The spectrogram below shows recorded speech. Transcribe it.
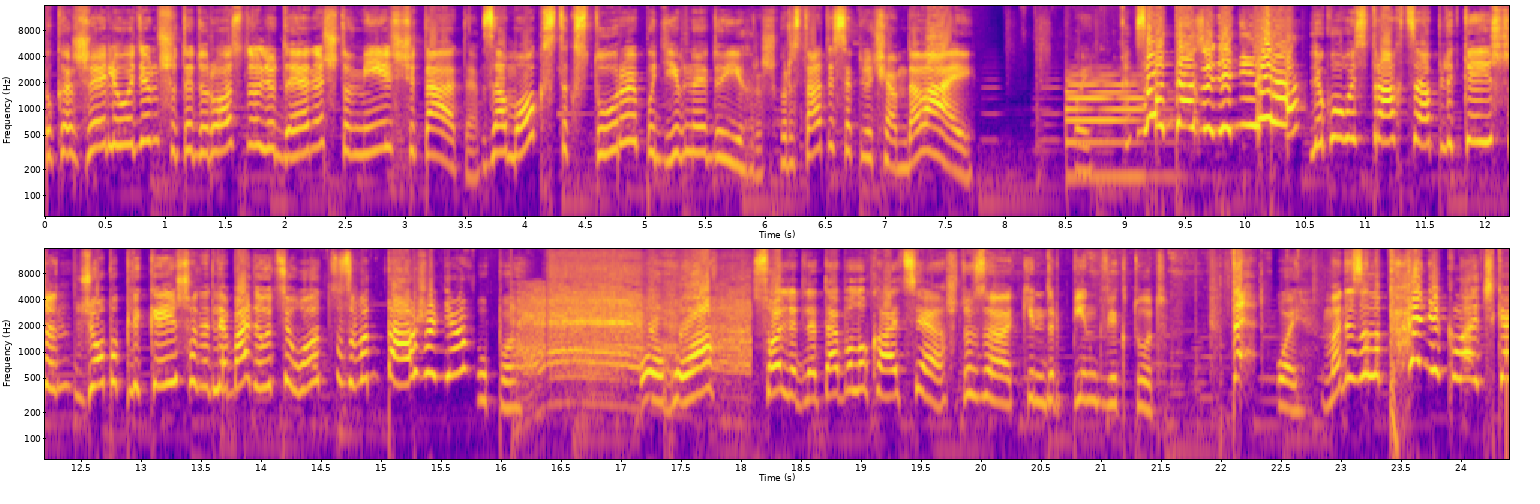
Покажи людям, що ти доросла людина, що вмієш читати. Замок з текстурою подібною до іграш. Користатися ключем. Давай. Ой. Ні! Для когось страх це аплікейшн. Джоб аплікейшн, а для мене оці от завантаження. Опа. Ого! Соля, для тебе локація. Що за кіндерпінгвік тут? Те! Ой, в мене залипання клачка!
